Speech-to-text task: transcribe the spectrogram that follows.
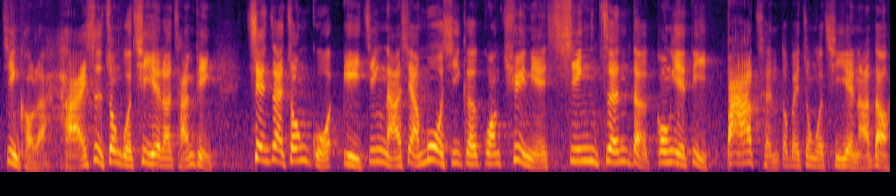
进口了还是中国企业的产品。现在中国已经拿下墨西哥光去年新增的工业地八成都被中国企业拿到，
